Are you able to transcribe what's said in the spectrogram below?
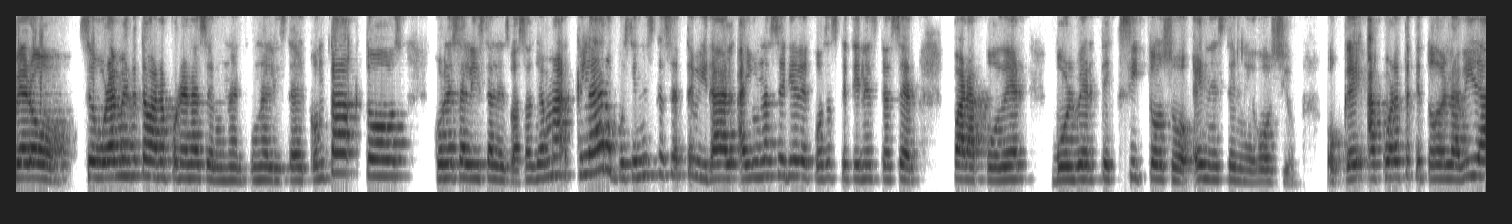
Pero seguramente te van a poner a hacer una, una, lista de contactos, con esa lista les vas a llamar. Claro, pues tienes que hacerte viral, hay una serie de cosas que tienes que hacer para poder volverte exitoso en este negocio, ¿ok? Acuérdate que toda la vida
